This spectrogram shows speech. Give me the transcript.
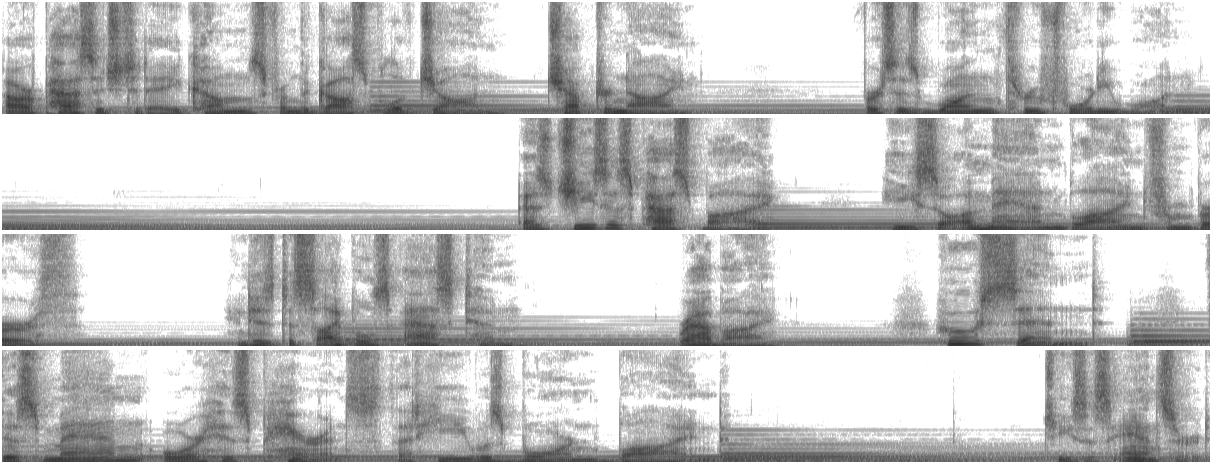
Our passage today comes from the Gospel of John, chapter 9, verses 1 through 41. As Jesus passed by, he saw a man blind from birth, and his disciples asked him, Rabbi, who sinned, this man or his parents, that he was born blind? Jesus answered,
